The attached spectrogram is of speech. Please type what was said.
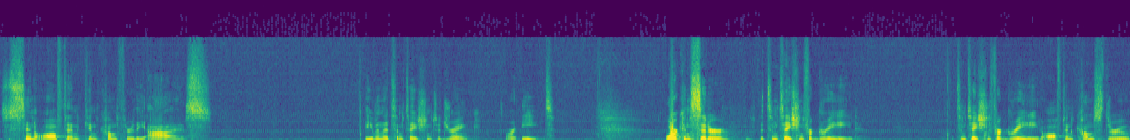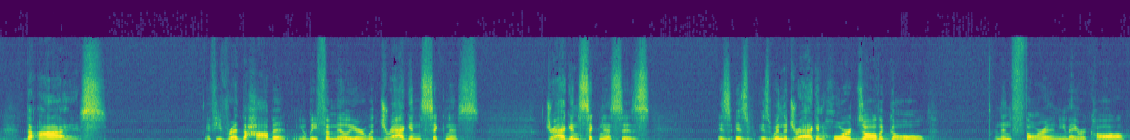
So sin often can come through the eyes even the temptation to drink or eat. Or consider the temptation for greed. The temptation for greed often comes through the eyes. If you've read The Hobbit, you'll be familiar with dragon sickness. Dragon sickness is, is, is, is when the dragon hoards all the gold. And then Thorin, you may recall,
